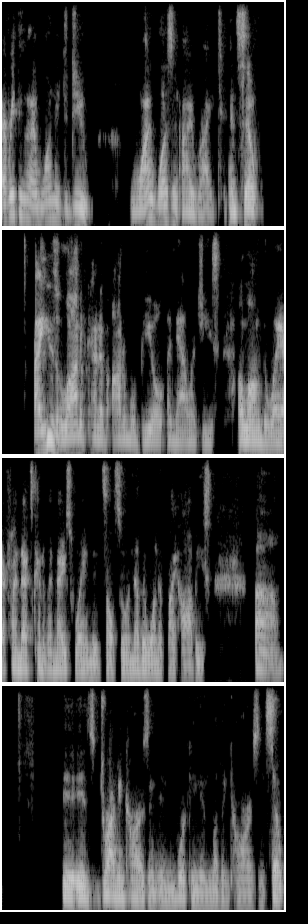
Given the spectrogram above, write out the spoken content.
everything that i wanted to do. Why wasn't i right? And so I use a lot of kind of automobile analogies along the way. I find that's kind of a nice way, and it's also another one of my hobbies. Um, is driving cars and, and working and loving cars. And so,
